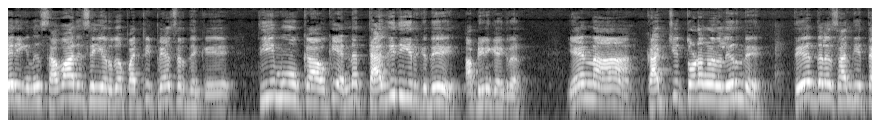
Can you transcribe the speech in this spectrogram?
ஏறிக்கின்னு சவாரி செய்கிறதோ பற்றி பேசுறதுக்கு திமுகவுக்கு என்ன தகுதி இருக்குது அப்படின்னு கேட்குறாரு. ஏன்னா கட்சி தொடங்கினதுலேருந்து தேர்தலை சந்தித்த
